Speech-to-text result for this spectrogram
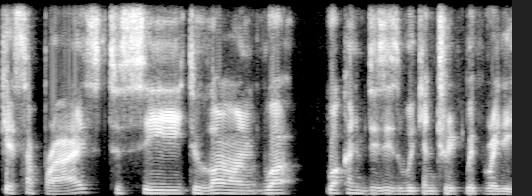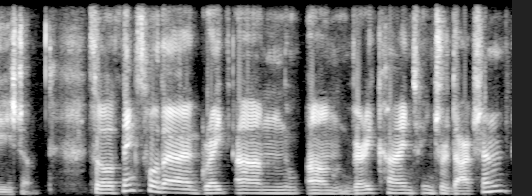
get surprised to see, to learn what what kind of disease we can treat with radiation. So thanks for the great, um, um, very kind introduction.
